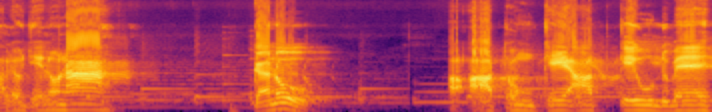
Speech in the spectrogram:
আলো জেলো না। কেন? আতঙ্কে আতকে উঠবে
